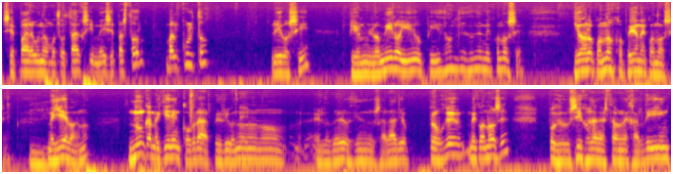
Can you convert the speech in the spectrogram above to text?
se para una mototaxi y me dice, pastor, ¿va al culto? Le digo, sí. Y lo miro y digo, ¿dónde, ¿dónde me conoce? Yo no lo conozco, pero ellos me conocen. Mm. Me llevan, ¿no? Nunca me quieren cobrar, pero digo, no, no, no, el obrero tiene un salario. ¿Pero por qué me conoce? Porque sus hijos han estado en el jardín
